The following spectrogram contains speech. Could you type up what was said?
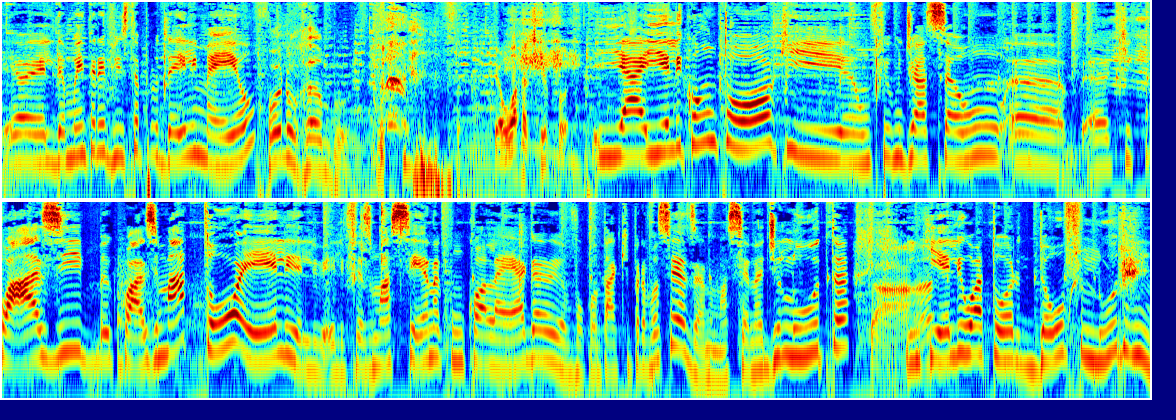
Ele deu uma entrevista pro Daily Mail. Foi no Rambo. Eu acho que foi. E aí ele contou que um filme de ação ah, ah, que quase, quase matou ele. ele. Ele fez uma cena com um colega, eu vou contar aqui pra vocês, era uma cena de luta, Tá. em que ele e o ator Dolph Lundgren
